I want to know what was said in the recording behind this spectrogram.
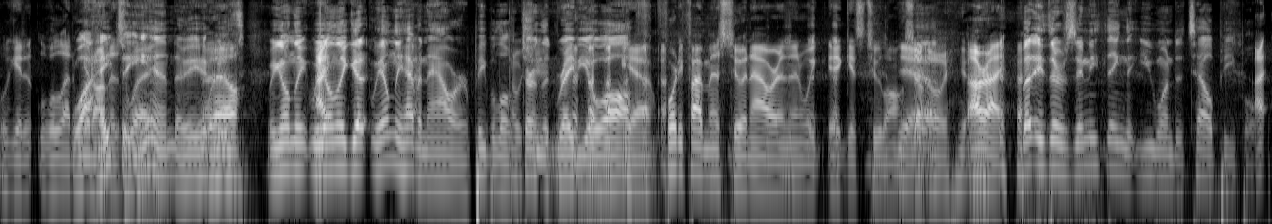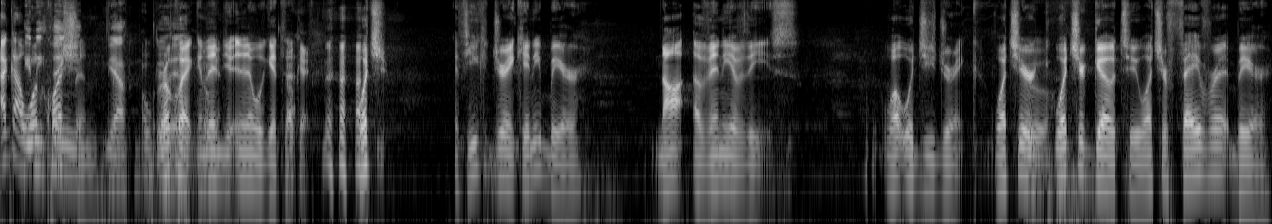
We'll get it. We'll let him Well, get I on his the way. end. I mean, Well, it's- we only we I- only get we only have an hour. People will Oh, turn shoot. the radio off. Yeah, forty-five minutes to an hour, and then we it gets too long. Yeah. So, Oh, yeah. all right. But if there's anything that you wanted to tell people, I, I got one anything that- question. yeah, oh, go real ahead. quick, and then you, and then we'll get to that. okay. What's your, if you could drink any beer, not of any of these, what would you drink? What's your Ooh. what's your go-to? What's your favorite beer?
